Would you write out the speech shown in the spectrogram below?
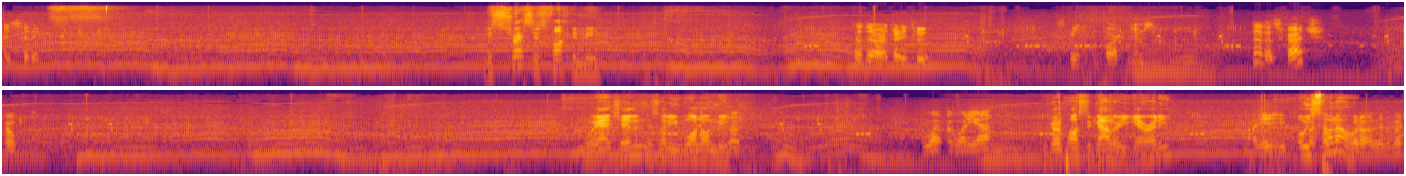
Nice city. This stress is fucking me. Is that the R32? It's me. Four, James. Is that a scratch? No? Where at, Jalen? There's only one on me. Sorry. Hmm. Where, where you at? I'm going past the gallery. Get ready. Oh, he, he, Oh, he pushed spun that out. a little bit.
